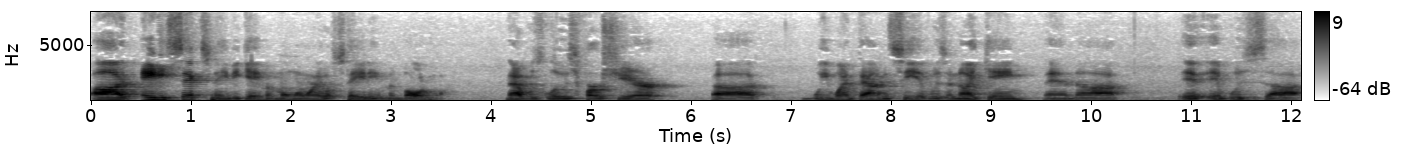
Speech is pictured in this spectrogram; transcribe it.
Uh, 86 navy game at memorial stadium in baltimore. That was lou's first year. Uh, we went down to see it was a night game and uh, it, it was uh,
